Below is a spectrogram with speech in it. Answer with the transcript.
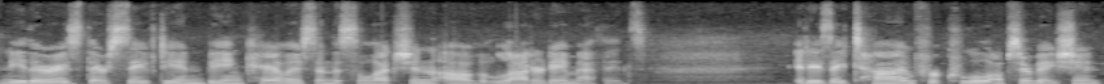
neither is there safety in being careless in the selection of latter day methods. It is a time for cool observation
